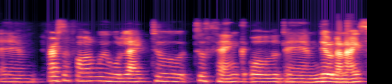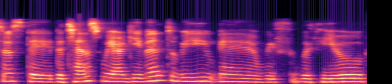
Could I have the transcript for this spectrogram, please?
Um, first of all, we would like to to thank all um, the organizers the the chance we are given to be uh, with with you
